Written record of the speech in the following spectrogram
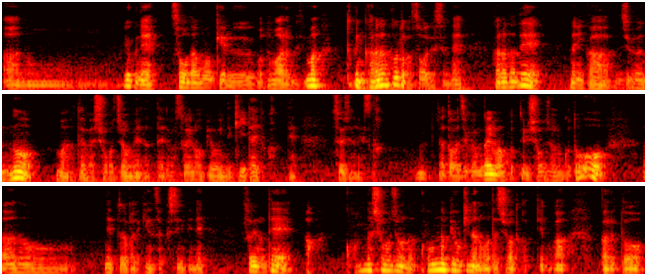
あのー、よくね相談も受けることもあるんです。まあ特に体のこととかそうですよね。体で何か自分の、まあ、例えば症状名だったりとかそういうのを病院で聞いたりとかってするじゃないですか、うん、あとは自分が今起こっている症状のことを、あのネットとかで検索してみてね。そういうのであこんな症状なこんな病気なの？私はとかっていうのが分かると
